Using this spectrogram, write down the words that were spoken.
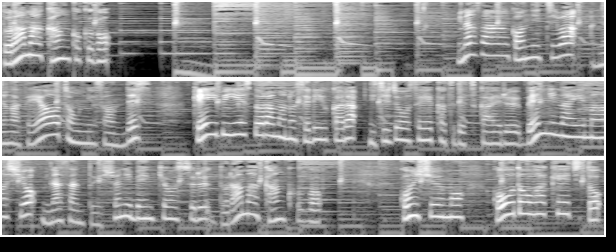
ドラマ韓国語。皆さんこんにちは。アニョガセヨチョンギソンです。KBS ドラマのセリフから日常生活で使える便利な言い回しを皆さんと一緒に勉強するドラマ韓国語。今週も行動派刑事と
